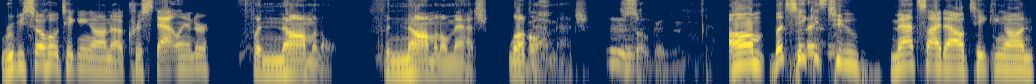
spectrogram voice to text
Ruby Soho taking on uh, Kris Statlander, phenomenal, phenomenal match. Love that Oh. match. Hmm. So good. Um, let's take it to Matt Sydal taking on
